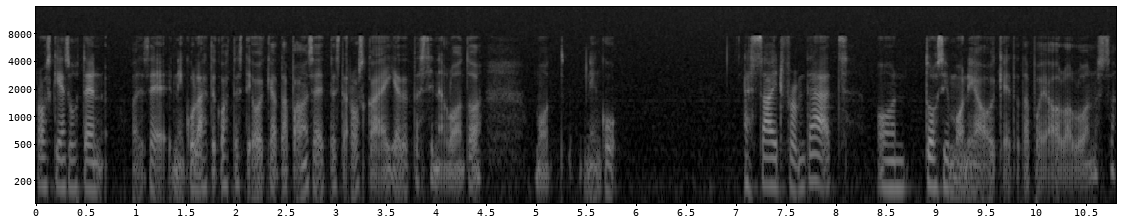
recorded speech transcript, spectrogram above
Roskien suhteen se niinku lähtökohtaisesti oikea tapa on se, että sitä roskaa ei jätetä sinne luontoon. Mutta niinku, aside from that, on tosi monia oikeita tapoja olla luonnossa.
